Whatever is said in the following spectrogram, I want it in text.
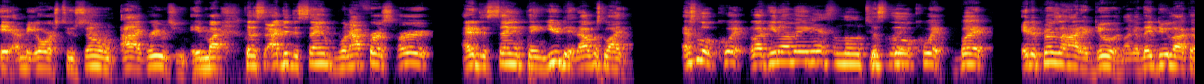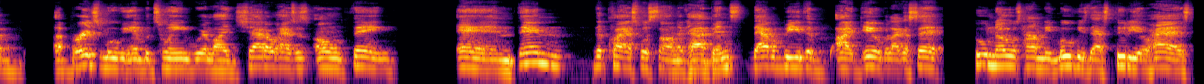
It, I mean, or it's too soon. I agree with you. It might because I did the same when I first heard. I did the same thing you did. I was like, that's a little quick. Like you know what I mean? Yeah, it's a little too. Just a quick. little quick. But it depends on how they do it. Like if they do like a a bridge movie in between where like Shadow has his own thing, and then the clash with Sonic happens, that would be the ideal. But like I said, who knows how many movies that studio has?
